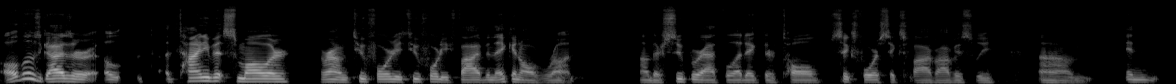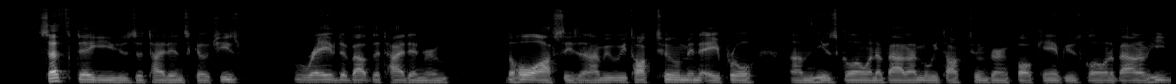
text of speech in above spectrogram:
All those guys are a, a, tiny bit smaller, around 240, 245, and they can all run. Uh, they're super athletic. They're tall, 6'4", 6'5", obviously. Um, and Seth Doege, who's the tight ends coach, he's raved about the tight end room the whole offseason. I mean, we talked to him in April. Um, he was glowing about him. We talked to him during fall camp. He was glowing about him. He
